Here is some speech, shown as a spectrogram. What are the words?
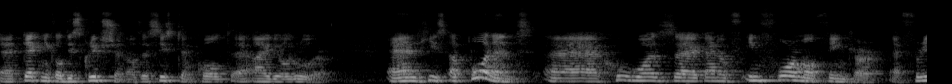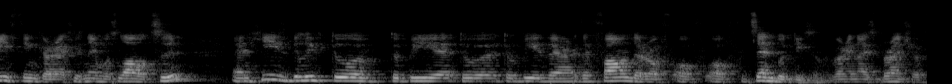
a technical description of the system called uh, ideal ruler. And his opponent, uh, who was a kind of informal thinker, a free thinker, his name was Lao Tzu, and he is believed to, to be, uh, to, uh, to be the, the founder of, of, of Zen Buddhism, a very nice branch of,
